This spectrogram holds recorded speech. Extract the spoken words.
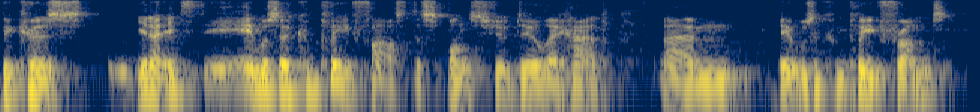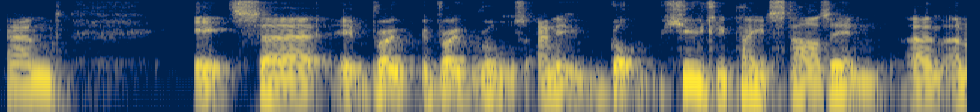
because you know it's it was a complete farce the sponsorship deal they had. Um, it was a complete front, and it's uh, it broke it broke rules, and it got hugely paid stars in um, an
